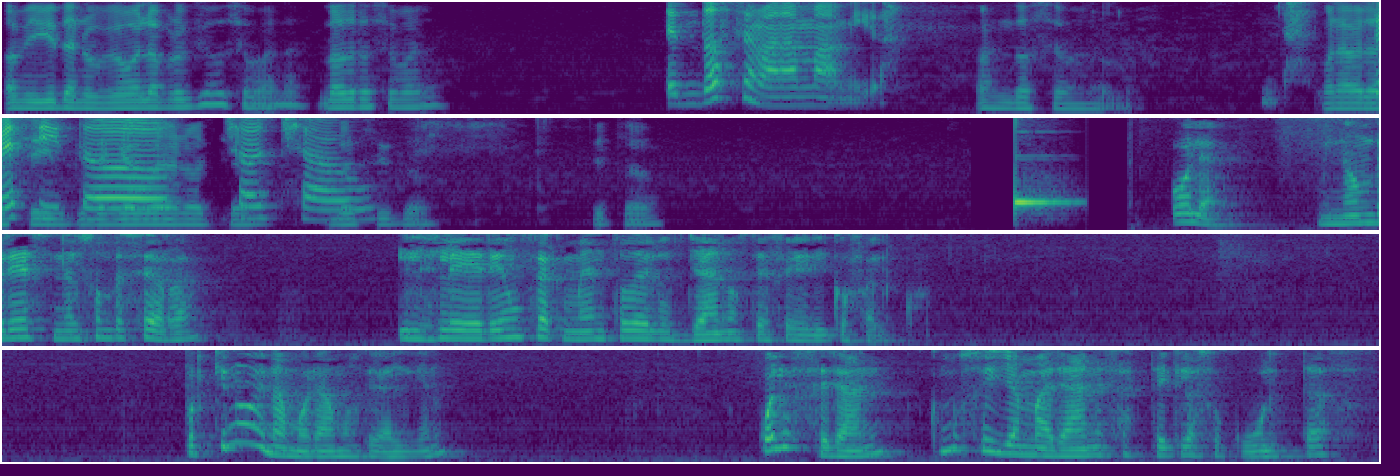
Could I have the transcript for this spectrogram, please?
amiguita, nos vemos la próxima semana, la otra semana. En dos semanas más, amiga. o En dos semanas más. Ya. Un abrazo. Tengas buena Besitos. noche. Chao, chao. Besitos. Chao, chao. Hola, mi nombre es Nelson Becerra y les leeré un fragmento de Los Llanos de Federico Falco. ¿Por qué nos enamoramos de alguien? ¿Cuáles serán? ¿Cómo se llamarán esas teclas ocultas?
